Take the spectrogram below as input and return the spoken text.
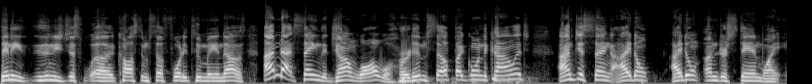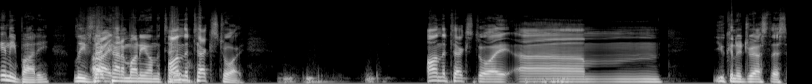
Then he then he's just uh, cost himself $42 million. I'm not saying that John Wall will hurt himself by going to college. I'm just saying I don't I don't understand why anybody leaves All that right, kind of money on the table. On the text toy. On the text toy, um, you can address this.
